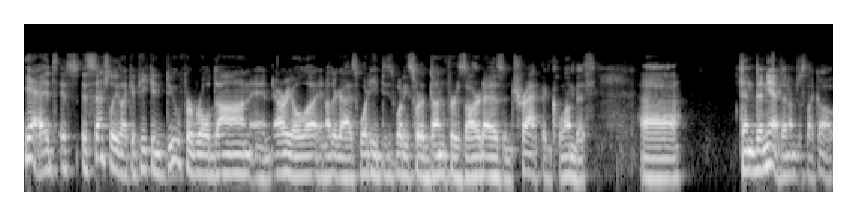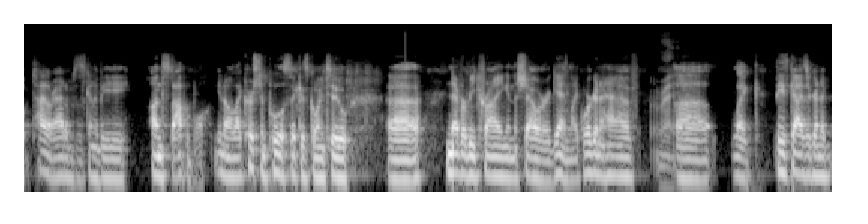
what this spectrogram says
Yeah, it's it's essentially like if he can do for Roldan and Arriola and other guys what he does what he's sort of done for Zardes and Trapp in Columbus. Uh, then then yeah, then I'm just like, oh, Tyler Adams is going to be unstoppable. You know, like Christian Pulisic is going to uh, never be crying in the shower again. Like we're going to have, right. uh, like these guys are going to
